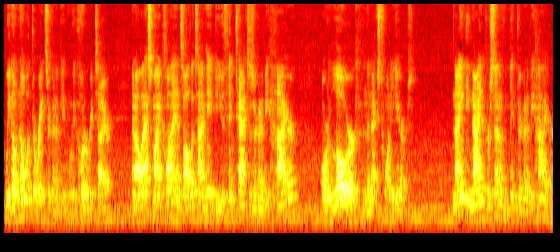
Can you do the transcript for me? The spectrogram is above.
we don't know what the rates are going to be when we go to retire. And I'll ask my clients all the time, hey, do you think taxes are going to be higher or lower in the next 20 years? 99% of them think they're going to be higher.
